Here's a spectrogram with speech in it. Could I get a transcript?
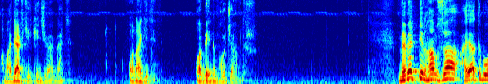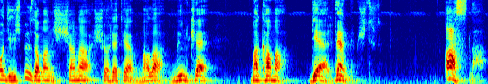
Ama der ki ikinci Mehmet, ona gidin. O benim hocamdır. Mehmet bin Hamza hayatı boyunca hiçbir zaman şana, şöhrete, mala, mülke, makama değer vermemiştir. Asla.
